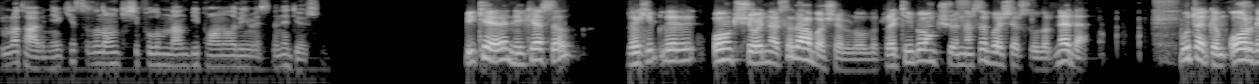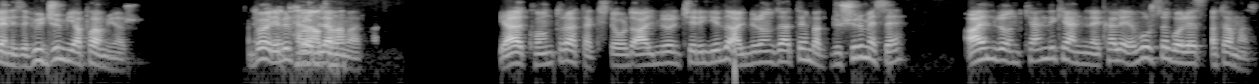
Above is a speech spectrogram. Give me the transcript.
Murat abi Newcastle'ın 10 kişi Fulham'dan bir puan alabilmesine ne diyorsun? Bir kere Newcastle rakipleri 10 kişi oynarsa daha başarılı olur. Rakibi 10 kişi oynarsa başarısız olur. Neden? Bu takım organize hücum yapamıyor. Böyle bir problem var. Ya kontra atak işte orada Almiron içeri girdi. Almiron zaten bak düşürmese Almiron kendi kendine kaleye vursa gol atamaz.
